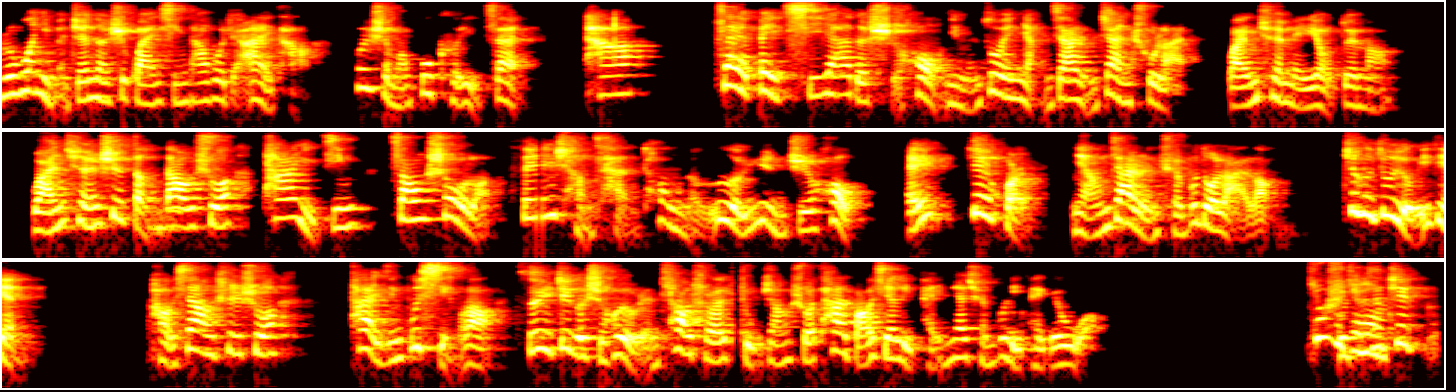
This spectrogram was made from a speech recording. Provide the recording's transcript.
如果你们真的是关心他或者爱他，为什么不可以在他在被欺压的时候，你们作为娘家人站出来？完全没有，对吗？完全是等到说他已经遭受了非常惨痛的厄运之后，哎，这会儿娘家人全部都来了，这个就有一点好像是说他已经不行了，所以这个时候有人跳出来主张说他的保险理赔应该全部理赔给我，就是这样这个。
